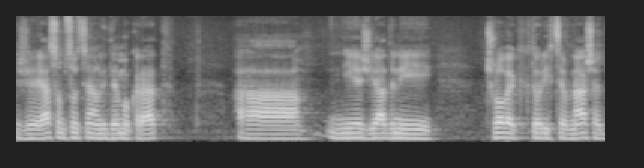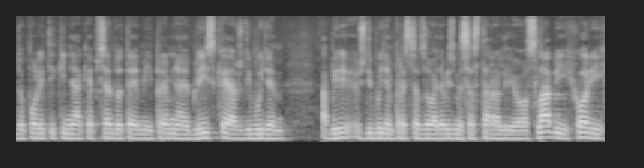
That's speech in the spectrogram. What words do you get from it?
že ja som sociálny demokrat a nie žiadny človek, ktorý chce vnášať do politiky nejaké pseudotémy. Pre mňa je blízke a vždy budem, aby, vždy budem presadzovať, aby sme sa starali o slabých, chorých,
